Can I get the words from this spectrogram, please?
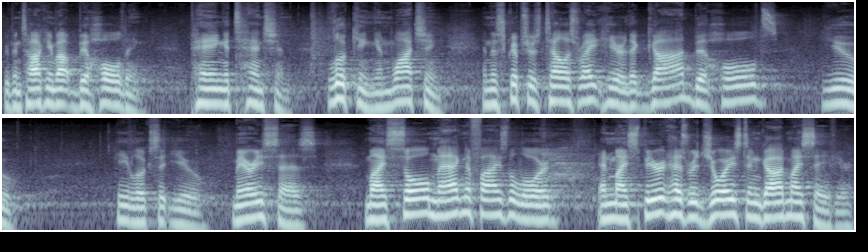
We've been talking about beholding, paying attention, looking, and watching. And the scriptures tell us right here that God beholds you. He looks at you. Mary says, My soul magnifies the Lord, and my spirit has rejoiced in God my Savior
